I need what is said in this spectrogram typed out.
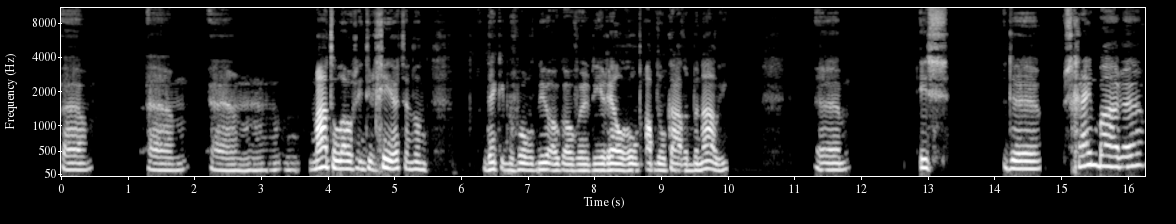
um, um, mateloos intrigeert. En dan denk ik bijvoorbeeld nu ook over die rel rond Abdelkader Benali. Um, is de schijnbare,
